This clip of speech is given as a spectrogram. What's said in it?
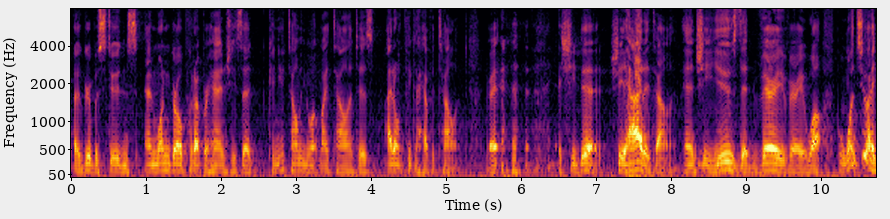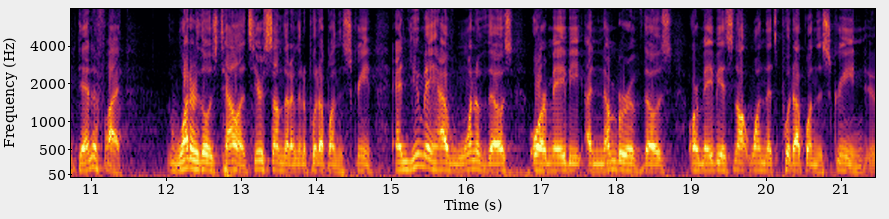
a group of students, and one girl put up her hand and she said, Can you tell me what my talent is? I don't think I have a talent, right? And she did. She had a talent, and she mm-hmm. used it very, very well. But once you identify what are those talents? Here's some that I'm going to put up on the screen. And you may have one of those, or maybe a number of those, or maybe it's not one that's put up on the screen. Uh,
